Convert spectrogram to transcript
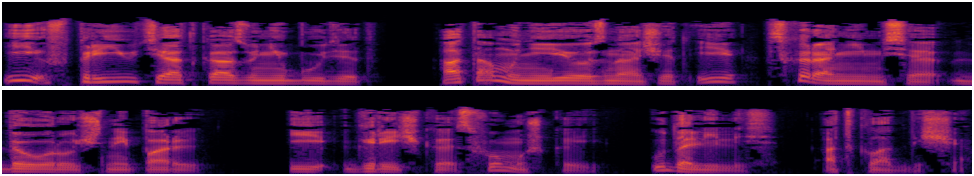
и в приюте отказу не будет, а там у нее, значит, и схоронимся до урочной поры. И Гречка с Фомушкой удалились от кладбища.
